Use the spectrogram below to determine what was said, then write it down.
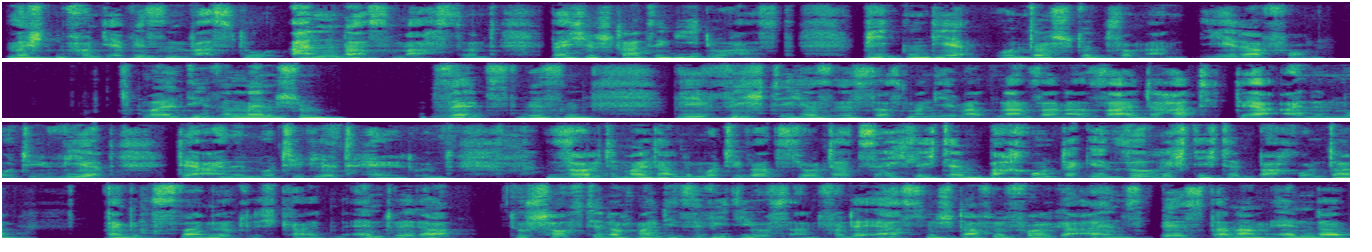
möchten von dir wissen, was du anders machst und welche Strategie du hast, bieten dir Unterstützung an, jeder Form. Weil diese Menschen selbst wissen, wie wichtig es ist, dass man jemanden an seiner Seite hat, der einen motiviert, der einen motiviert hält. Und sollte mal deine Motivation tatsächlich den Bach runtergehen, so richtig den Bach runter, dann gibt es zwei Möglichkeiten. Entweder du schaust dir noch mal diese Videos an, von der ersten Staffel Folge 1 bis dann am Ende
